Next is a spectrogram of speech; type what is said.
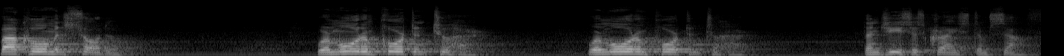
back home in Sodom were more important to her, were more important to her than Jesus Christ Himself.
